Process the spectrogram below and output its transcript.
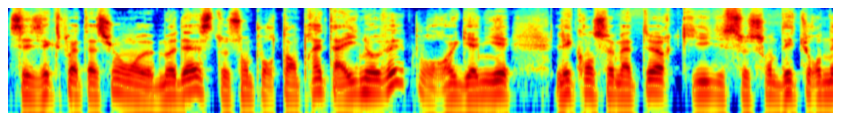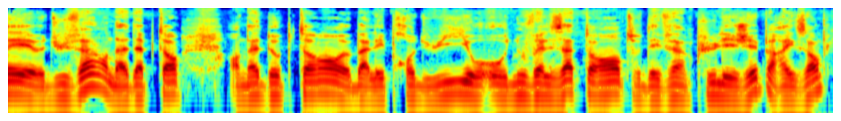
Ces exploitations euh, modestes sont pourtant prêtes à innover pour regagner les consommateurs qui se sont détournés du vin en adaptant, en adoptant euh, bah, les produits aux, nouvelles attentes, des vins plus légers par exemple,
